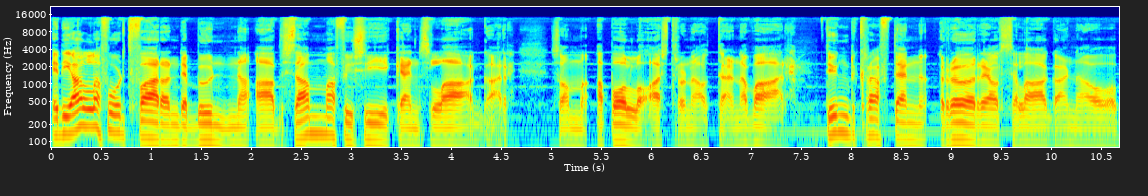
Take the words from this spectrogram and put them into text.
är de alla fortfarande bundna av samma fysikens lagar som Apollo-astronauterna var. Tyngdkraften, rörelselagarna och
